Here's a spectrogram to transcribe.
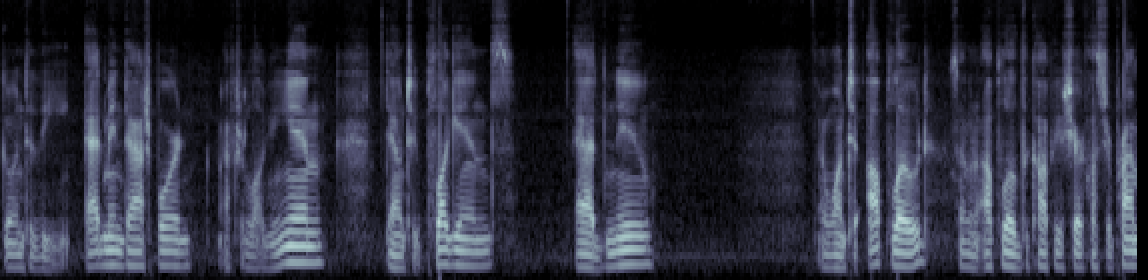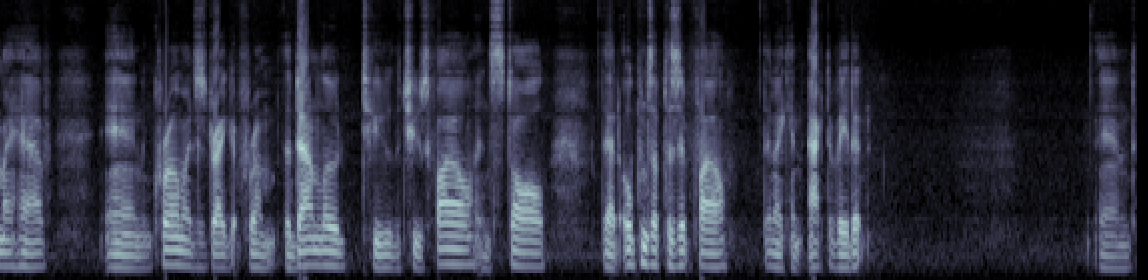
go into the admin dashboard after logging in, down to plugins, add new. I want to upload, so I'm going to upload the copy of Share Cluster Prime I have, and in Chrome I just drag it from the download to the choose file, install. That opens up the zip file, then I can activate it, and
